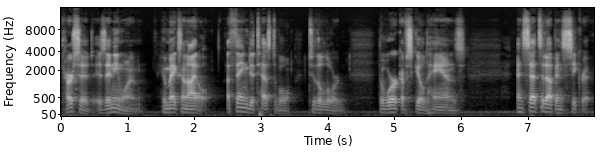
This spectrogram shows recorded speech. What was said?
cursed is anyone who makes an idol, a thing detestable to the Lord, the work of skilled hands, and sets it up in secret.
